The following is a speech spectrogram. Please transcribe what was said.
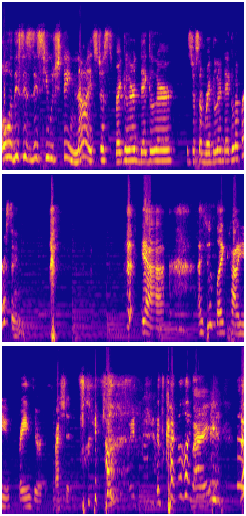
oh this is this huge thing nah it's just regular regular it's just a regular regular person Yeah. I just like how you phrase your expressions. it's kind of like sorry No,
